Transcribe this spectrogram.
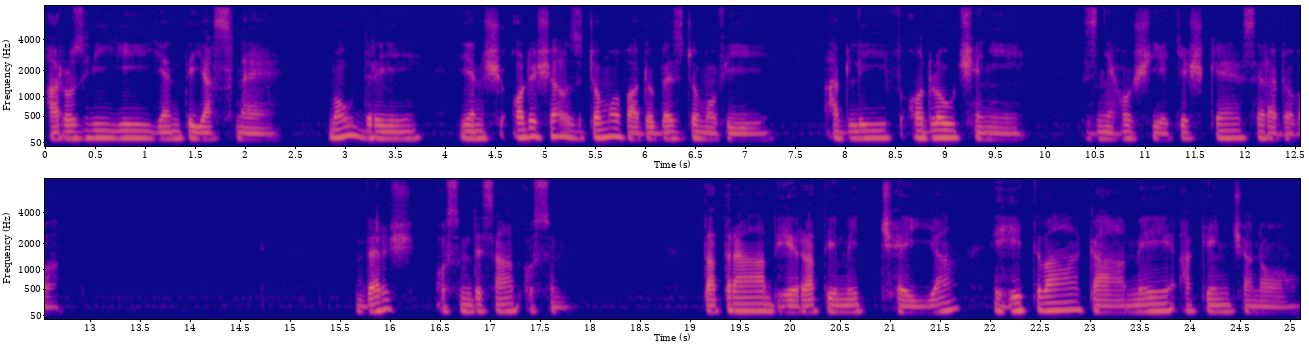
a rozvíjí jen ty jasné, moudrý, jenž odešel z domova do bezdomoví a dlí v odloučení, z něhož je těžké se radovat. Verš 88 Tatra bhirati micheya hitva kámy a kinčano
